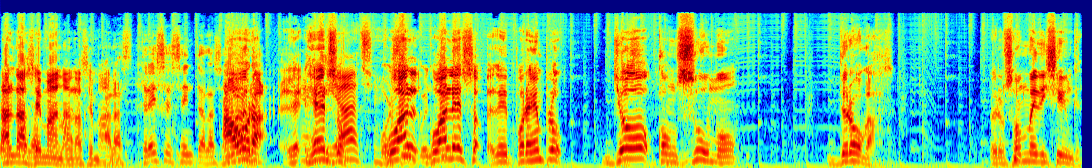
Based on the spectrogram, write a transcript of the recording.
a la semana, a la semana. A las 360 a la semana. Ahora, eh, Gerson, ¿cuál, 50. cuál es, eh, por ejemplo, yo consumo drogas, pero son medicinas,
